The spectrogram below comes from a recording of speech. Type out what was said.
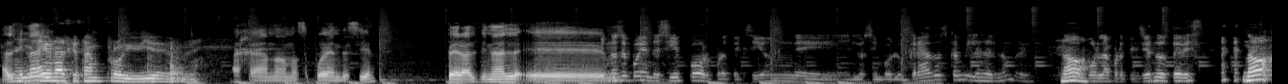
Al Hay, final... hay unas que están prohibidas, güey. Ajá, no, no se pueden decir. Pero al final, eh, no se pueden decir por protección de los involucrados, cámbiales el nombre. O No, por la protección de ustedes. no,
